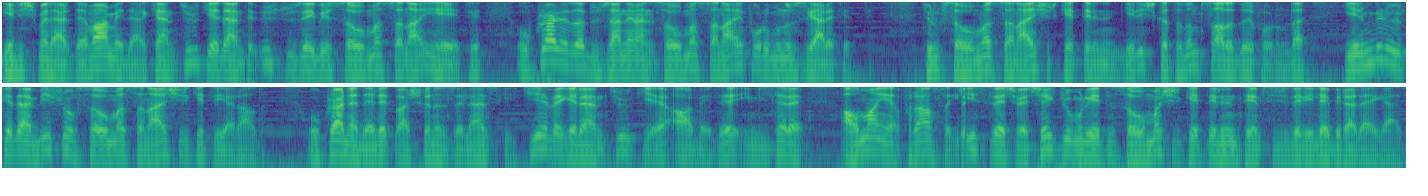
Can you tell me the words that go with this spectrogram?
Gelişmeler devam ederken Türkiye'den de üst düzey bir savunma sanayi heyeti Ukrayna'da düzenlenen Savunma Sanayi Forumu'nu ziyaret etti. Türk savunma sanayi şirketlerinin geniş katılım sağladığı forumda 21 ülkeden birçok savunma sanayi şirketi yer aldı. Ukrayna Devlet Başkanı Zelenski, Kiev'e gelen Türkiye, ABD, İngiltere, Almanya, Fransa, İsveç ve Çek Cumhuriyeti savunma şirketlerinin temsilcileriyle bir araya geldi.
